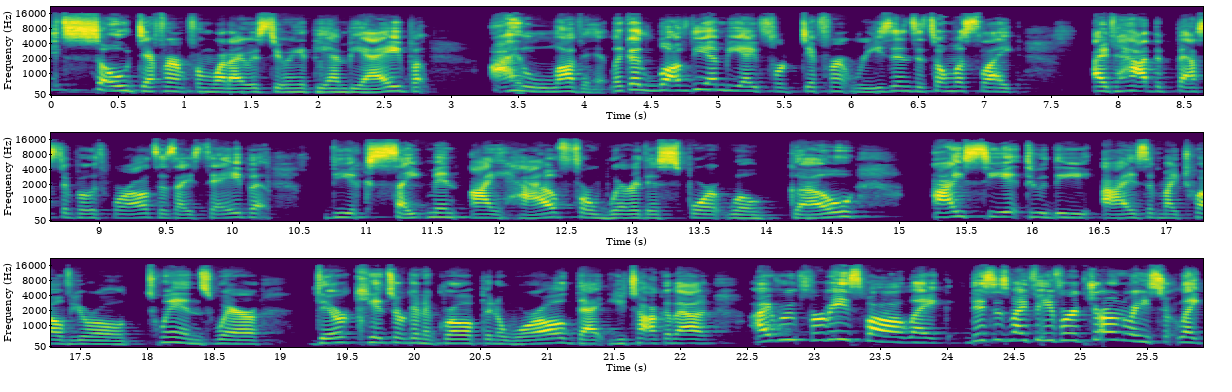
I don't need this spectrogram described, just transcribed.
It's so different from what I was doing at the NBA, but I love it. Like, I love the NBA for different reasons. It's almost like I've had the best of both worlds, as I say, but the excitement I have for where this sport will go. I see it through the eyes of my 12 year old twins where their kids are going to grow up in a world that you talk about. I root for baseball. Like, this is my favorite drone racer. Like,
